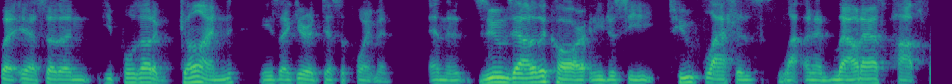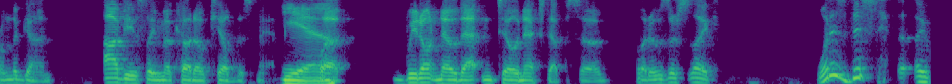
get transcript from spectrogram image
But yeah, so then he pulls out a gun. And he's like, you're a disappointment. And then it zooms out of the car, and you just see two flashes and a loud ass pops from the gun. Obviously, Makoto killed this man. Yeah. but we don't know that until next episode. But it was just like, what is this? Like,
